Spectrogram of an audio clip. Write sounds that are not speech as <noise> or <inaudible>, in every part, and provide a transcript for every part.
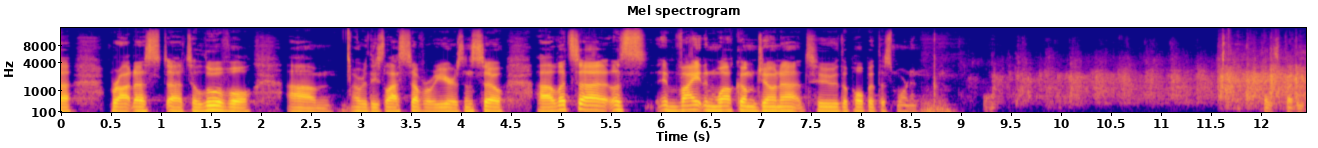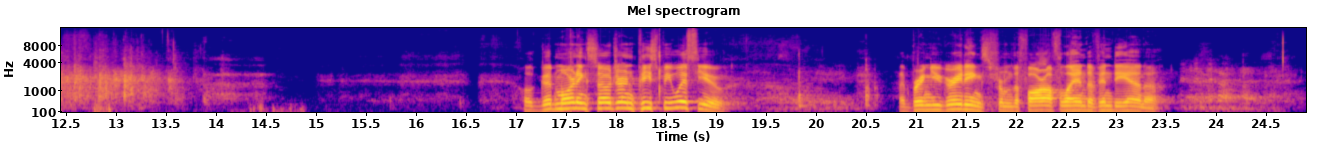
brought us to Louisville. Um, over these last several years. And so uh, let's uh, let's invite and welcome Jonah to the pulpit this morning. Thanks, buddy. Well, good morning, Sojourn. Peace be with you. I bring you greetings from the far off land of Indiana.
